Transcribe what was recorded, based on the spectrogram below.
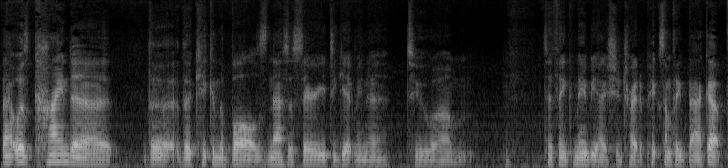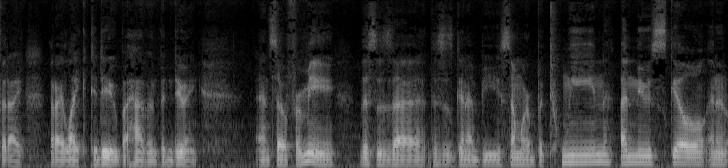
that was kind of the the kick in the balls necessary to get me to to um, to think maybe I should try to pick something back up that I that I like to do but haven't been doing. And so for me, this is uh this is gonna be somewhere between a new skill and an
